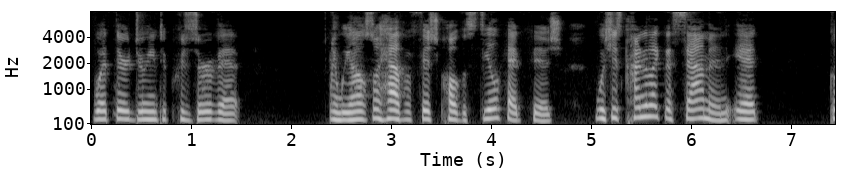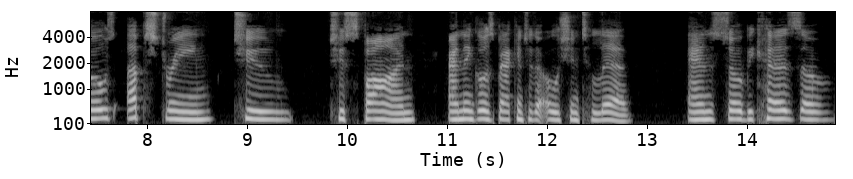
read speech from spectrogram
what they're doing to preserve it. And we also have a fish called the steelhead fish, which is kind of like the salmon. It goes upstream to to spawn and then goes back into the ocean to live. And so because of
